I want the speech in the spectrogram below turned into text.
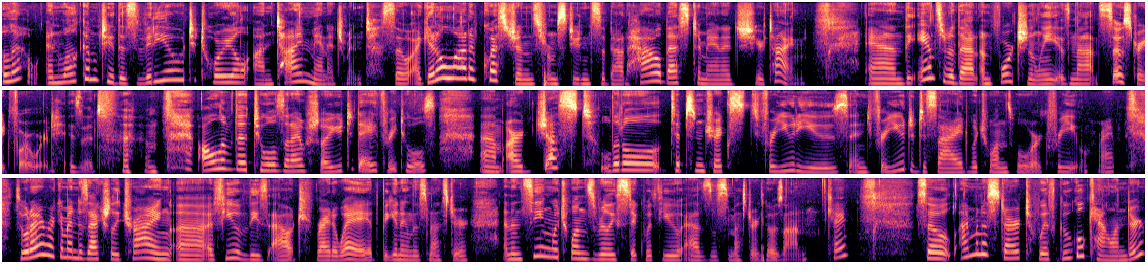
Hello and welcome to this video tutorial on time management. So I get a lot of questions from students about how best to manage your time. And the answer to that, unfortunately, is not so straightforward, is it? All of the tools that I will show you today, three tools, um, are just little tips and tricks for you to use and for you to decide which ones will work for you, right? So what I recommend is actually trying uh, a few of these out right away at the beginning of the semester and then seeing which ones really stick with you as the semester goes on, okay? So I'm going to start with Google Calendar.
